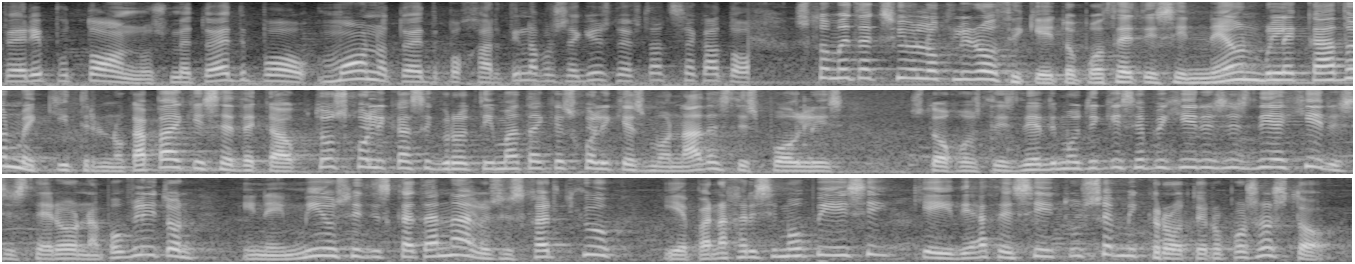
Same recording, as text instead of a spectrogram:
περίπου τόνους, με το έντυπο, μόνο το έντυπο χαρτί να προσεγγίζει το 7%. Στο μεταξύ ολοκληρώθηκε η τοποθέτηση νέων μπλεκάδων με κίτρινο καπάκι σε 18 σχολικά συγκροτήματα και σχολικές μονάδες της πόλης. Στόχος της διαδημοτικής επιχείρησης διαχείρισης στερών αποβλήτων είναι η μείωση της κατανάλωσης χαρτιού, η επαναχρησιμοποίηση και η διάθεσή του σε μικρότερο ποσοστό.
